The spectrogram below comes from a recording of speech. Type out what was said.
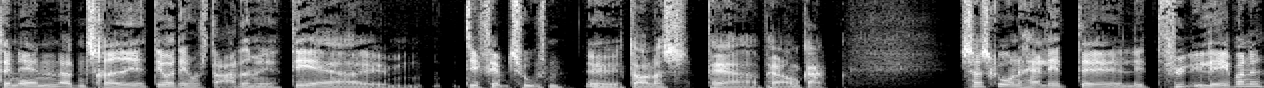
den anden og den tredje, det var det, hun startede med. Det er, øh, det er 5.000 øh, dollars per, per omgang. Så skulle hun have lidt, øh, lidt fyld i læberne,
